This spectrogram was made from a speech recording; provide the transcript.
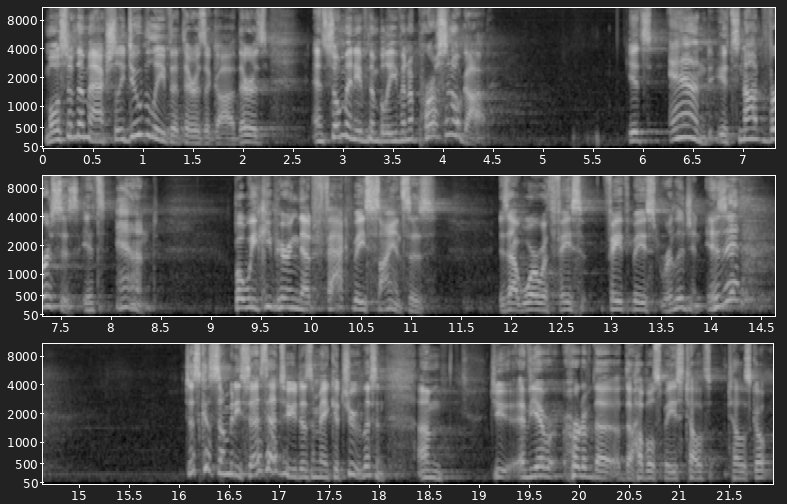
Most of them actually do believe that there is a God. There is, and so many of them believe in a personal God. It's and, it's not versus, it's and. But we keep hearing that fact based science is, is at war with faith based religion. Is it? Just because somebody says that to you doesn't make it true. Listen, um, you, have you ever heard of the, the Hubble Space tel- Telescope?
